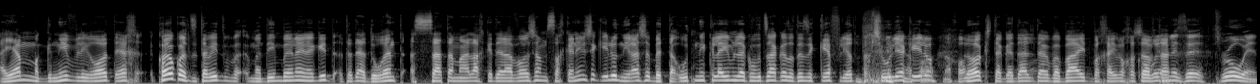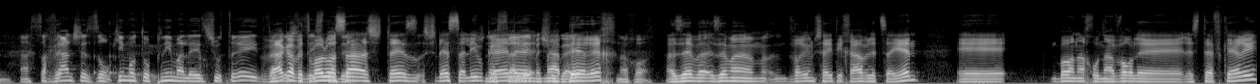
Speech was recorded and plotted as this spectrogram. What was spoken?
היה מגניב לראות איך, קודם כל זה תמיד מדהים בעיניי, נגיד, אתה יודע, דורנט עשה את המהלך כדי לעבור שם, שחקנים שכאילו נראה שבטעות נקלעים לקבוצה כזאת, איזה כיף להיות פצ'וליה נכון, כאילו. נכון. לא, כשאתה גדלת בבית, בחיים לא חשבת. קוראים לזה throw-in, השחקן שזורקים אותו פנימה לאיזשהו טרייד. ואגב, אתמול הוא. עשה שני סלים כאלה. מהברך, נכון. אז זה, דברים שהייתי חייב לציין. אה, בואו אנחנו נעבור לסטף קרי,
